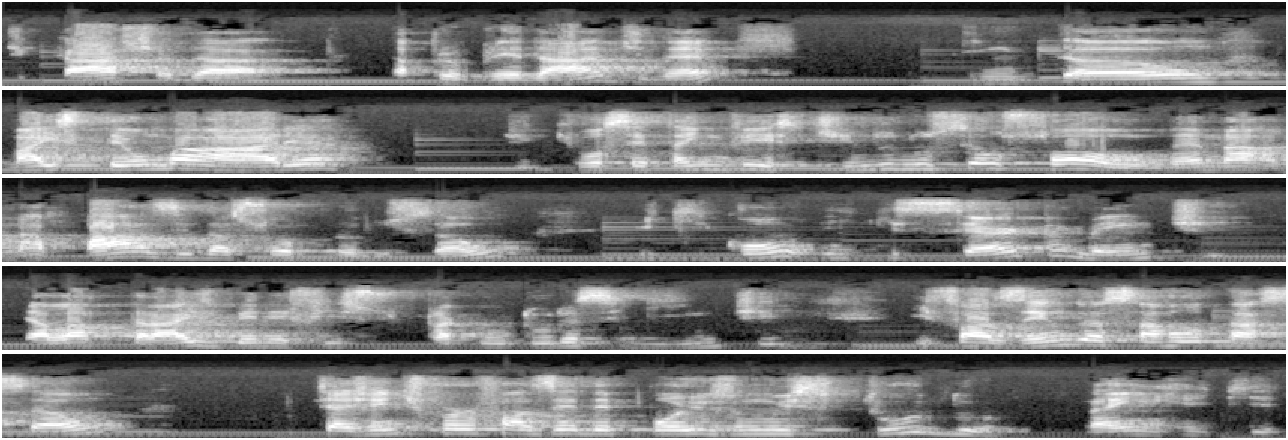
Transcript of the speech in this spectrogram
de caixa da, da propriedade, né? Então, mas ter uma área de que você está investindo no seu solo, né, na, na base da sua produção, e que, com, e que certamente ela traz benefícios para a cultura seguinte, e fazendo essa rotação, Se a gente for fazer depois um estudo, né, Henrique,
